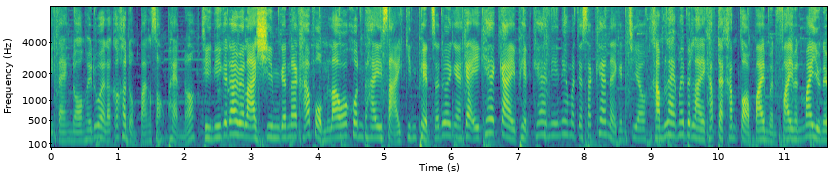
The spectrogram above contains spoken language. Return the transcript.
มีแตงดองให้ด้วยแล้วก็ขนมปัง 2 แผ่นเนาะทีนี้ก็ได้เวลาชิมกันนะครับผมเราก็คนไทยสายกินเผ็ดซะด้วยไงไก่แค่ไก่เผ็ดแค่นี้เนี่ยมันจะสักแค่ไหนกันเชียวคำแรกไม่เป็นไรครับ แต่คำต่อไปเหมือนไฟมันไหม้อยู่ใน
